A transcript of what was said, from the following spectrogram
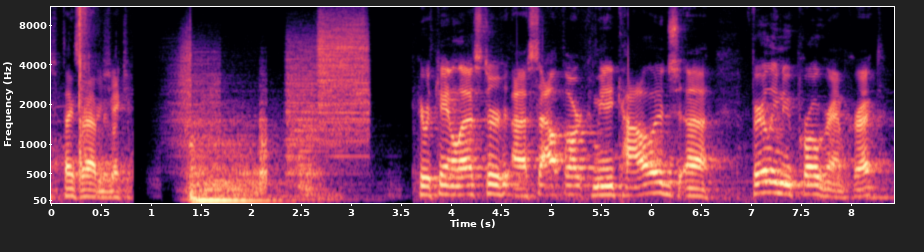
rest. Thanks for having me, Appreciate you. Here with Cannon Lester, uh, South Ark Community College. Uh, fairly new program, correct?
